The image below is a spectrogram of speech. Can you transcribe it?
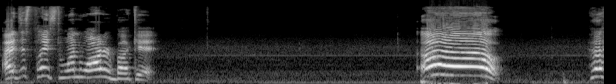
I just placed one water bucket. Oh! Huh,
